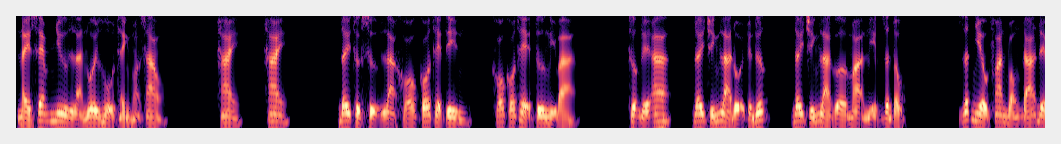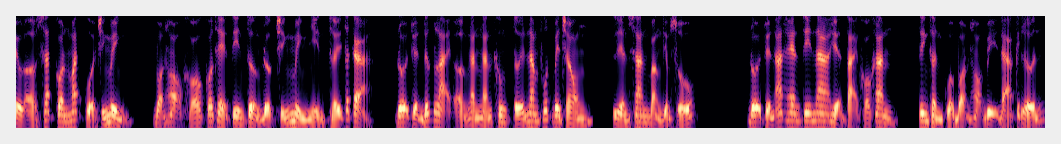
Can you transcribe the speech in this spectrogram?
này xem như là nuôi hổ thành họa sao? Hai hai. Đây thực sự là khó có thể tin, khó có thể tư nghị ba. Thượng đế a, đây chính là đội tuyển đức, đây chính là gờ mạn niệm dân tộc rất nhiều fan bóng đá đều ở sát con mắt của chính mình, bọn họ khó có thể tin tưởng được chính mình nhìn thấy tất cả, đội tuyển đức lại ở ngăn ngắn không tới năm phút bên trong, liền san bằng điểm số. Đội tuyển argentina hiện tại khó khăn, tinh thần của bọn họ bị đả kích lớn.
